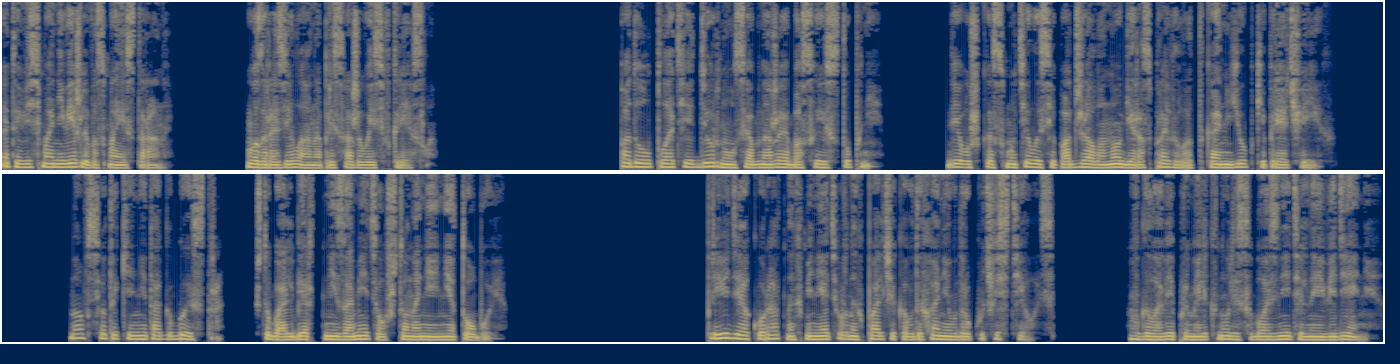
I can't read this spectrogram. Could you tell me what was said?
это весьма невежливо с моей стороны возразила она, присаживаясь в кресло. Подол платья дернулся, обнажая босые ступни. Девушка смутилась и поджала ноги, расправила ткань юбки, пряча их. Но все таки не так быстро, чтобы Альберт не заметил, что на ней нет обуви. При виде аккуратных миниатюрных пальчиков дыхание вдруг участилось. В голове промелькнули соблазнительные видения.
